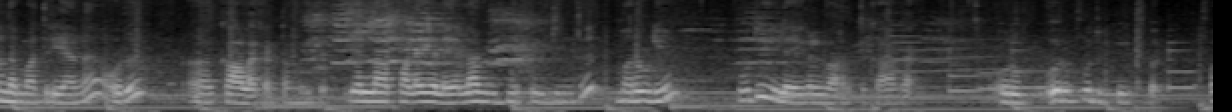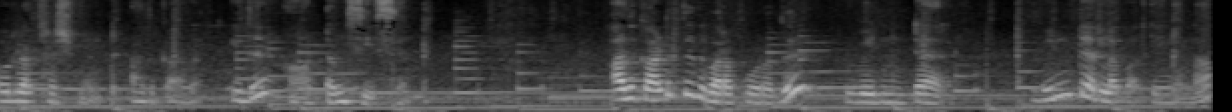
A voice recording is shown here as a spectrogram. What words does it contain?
அந்த மாதிரியான ஒரு காலகட்டம் இது. எல்லா பழைய இலையெல்லாம் உதி உதிர்ந்து மறுபடியும் புது இலைகள் வர்றதுக்காக. ஒரு ஒரு புதுப்பிப்பு ஒரு ரெஃப்ரெஷ்மெண்ட் அதுக்காக. இது ஆட்டம் சீசன் அதுக்கு அடுத்தது வரப்போகிறது வின்டர் வின்டரில் பார்த்திங்கன்னா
